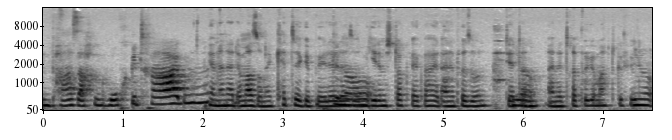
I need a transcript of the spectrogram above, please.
ein paar Sachen hochgetragen. Wir haben dann halt immer so eine Kette gebildet. Genau. Also in jedem Stockwerk war halt eine Person, die hat Ja. dann eine Treppe gemacht gefühlt. Ja.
